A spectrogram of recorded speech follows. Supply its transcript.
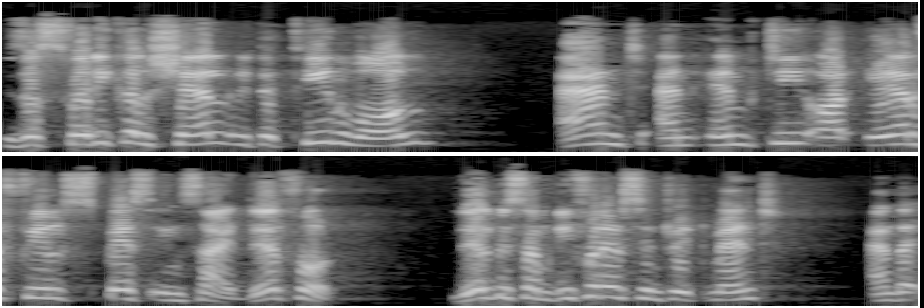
is a spherical shell with a thin wall and an empty or air-filled space inside. Therefore, there will be some difference in treatment and the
